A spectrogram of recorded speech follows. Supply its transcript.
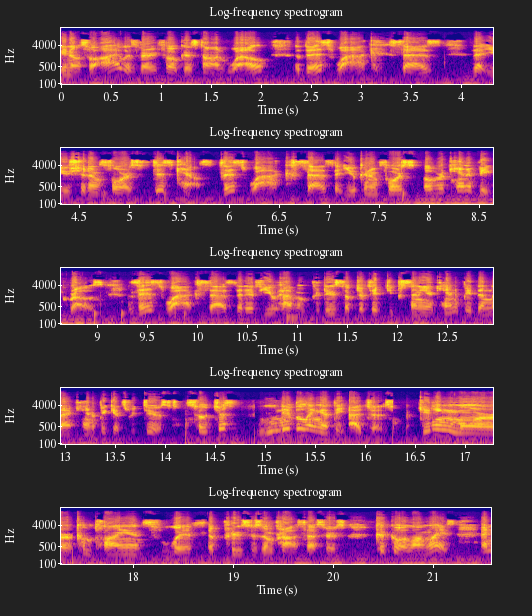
You know, so I was very focused on, well, this WAC says that you should enforce discounts. This WAC says that you can enforce over canopy grows. This WAC says that if you haven't produced up to 50% of your canopy, then that canopy gets reduced. So just nibbling at the edges, getting more compliance with the producers and processors could go a long ways. And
